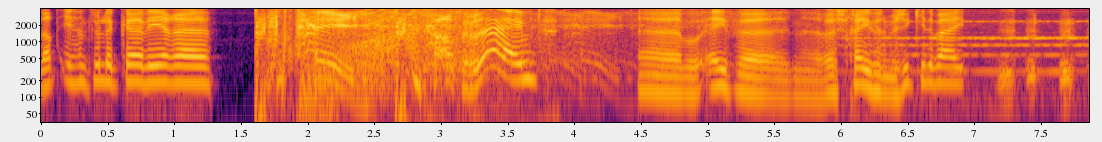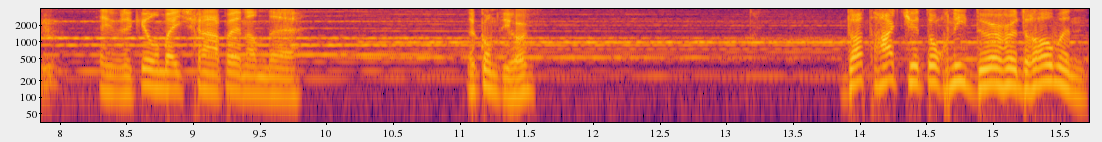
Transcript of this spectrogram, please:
dat is natuurlijk weer... Hey, dat rijmt! Uh, even een rustgevend muziekje erbij. Even de keel een beetje schrapen en dan, uh, dan komt hij hoor. Dat had je toch niet durven dromen.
